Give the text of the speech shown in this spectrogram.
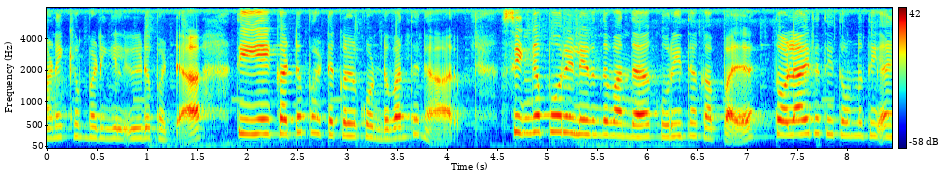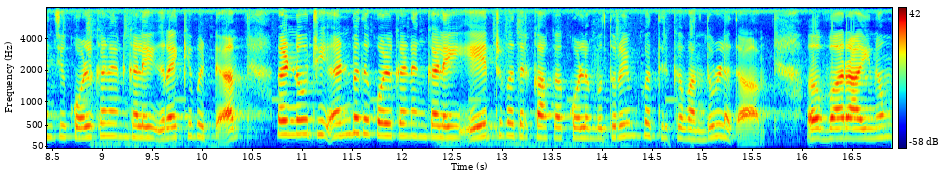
அணைக்கும் பணியில் ஈடுபட்ட தீயை கட்டுப்பாட்டுக்குள் கொண்டு வந்தனர். சிங்கப்பூரில் இருந்து வந்த குறித்த கப்பல் தொள்ளாயிரத்தி தொண்ணூற்றி அஞ்சு கொள்கலன்களை இறக்கிவிட்டு எண்ணூற்றி எண்பது கொள்கலன்களை ஏற்றுவதற்காக கொழும்பு துறைமுகத்திற்கு வந்துள்ளது. எவ்வாறாயினும்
